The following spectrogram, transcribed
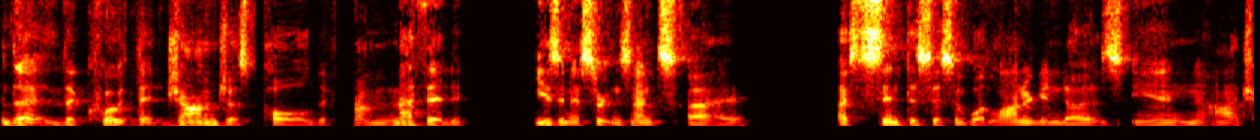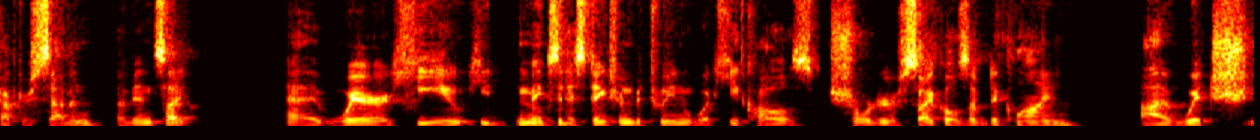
the the quote that john just pulled from method is in a certain sense uh, a synthesis of what lonergan does in uh, chapter 7 of insight uh, where he he makes a distinction between what he calls shorter cycles of decline uh, which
